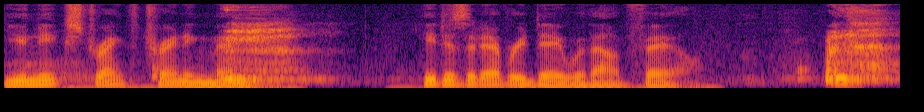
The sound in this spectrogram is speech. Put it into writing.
Unique strength training menu. He does it every day without fail.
